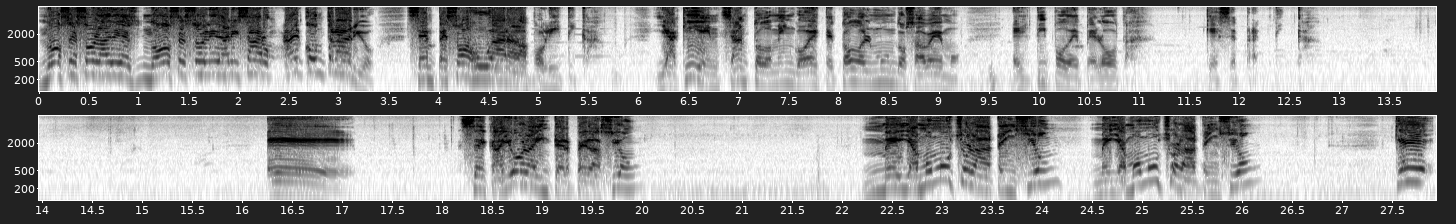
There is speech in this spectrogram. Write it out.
No se, no se solidarizaron, al contrario, se empezó a jugar a la política. Y aquí en Santo Domingo Este todo el mundo sabemos el tipo de pelota que se practica. Eh, se cayó la interpelación. Me llamó mucho la atención, me llamó mucho la atención que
